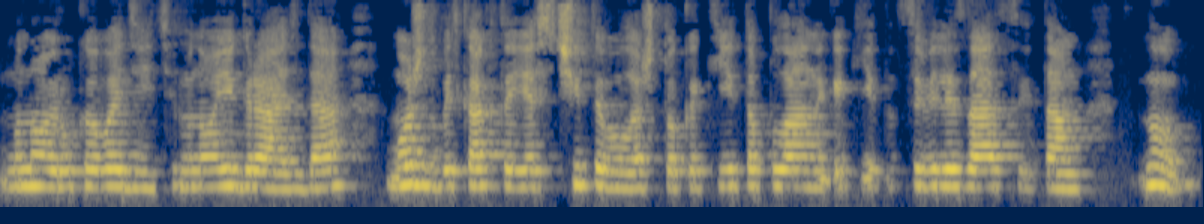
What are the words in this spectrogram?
мной руководить, мной играть, да. Может быть, как-то я считывала, что какие-то планы, какие-то цивилизации там, ну,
